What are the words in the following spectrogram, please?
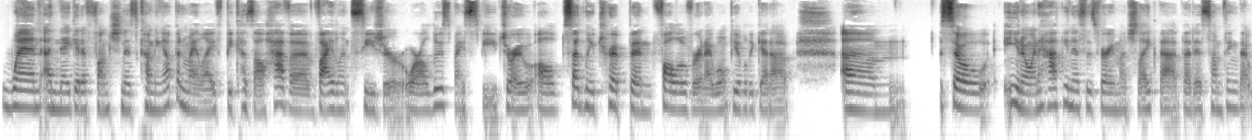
when a negative function is coming up in my life because I'll have a violent seizure or I'll lose my speech or I'll suddenly trip and fall over and I won't be able to get up. Um, so you know and happiness is very much like that that is something that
